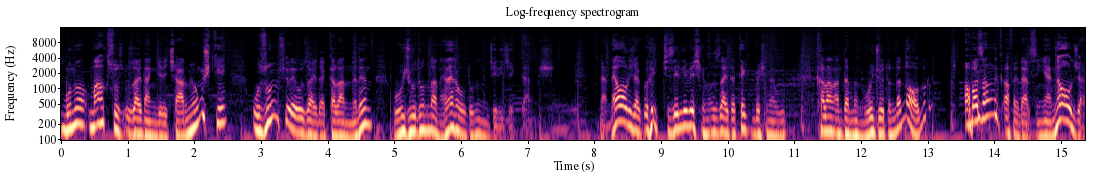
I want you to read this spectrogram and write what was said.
bunu mahsus uzaydan geri çağırmıyormuş ki uzun süre uzayda kalanların vücudunda neler olduğunu inceleyeceklermiş. Ya ne olacak o 355 gün uzayda tek başına kalan adamın vücudunda ne olur? Abazanlık affedersin yani ne olacak?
